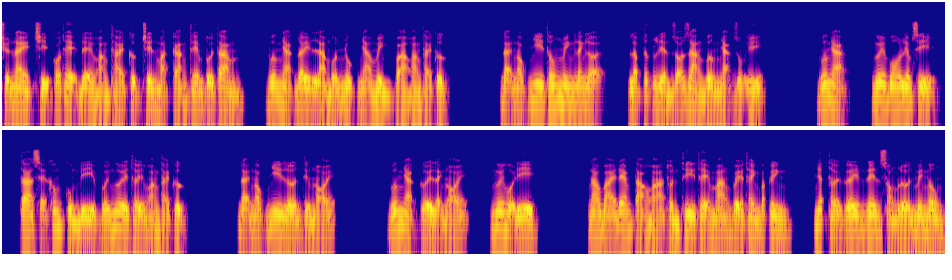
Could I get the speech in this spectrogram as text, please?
Chuyện này chỉ có thể để Hoàng Thái cực trên mặt càng thêm tối tăm, Vương Nhạc đây là muốn nhục nhã mình và Hoàng Thái cực. Đại Ngọc Nhi thông minh lanh lợi, lập tức liền rõ ràng Vương Nhạc dụng ý. Vương Nhạc, ngươi vô liêm sỉ, ta sẽ không cùng đi với ngươi thấy Hoàng Thái cực. Đại Ngọc Nhi lớn tiếng nói. Vương Nhạc cười lạnh nói, ngươi hội đi. Ngao bái đem tảo hóa thuần thi thể mang về thành Bắc Kinh, nhất thời gây nên sóng lớn mênh ngông.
